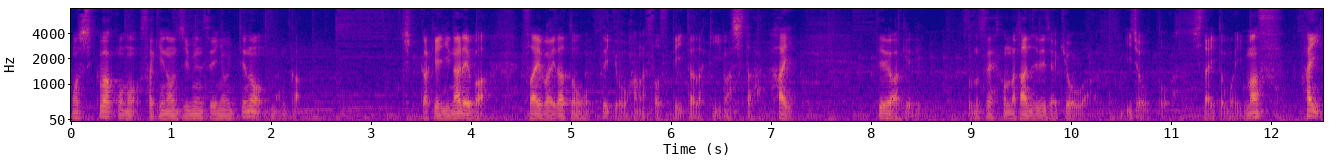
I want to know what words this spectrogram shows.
もしくはこの先の自分性においてのなんかきっかけになれば幸いだと思って今日お話しさせていただきました。はい。というわけでそうですねこんな感じでじゃあ今日は以上としたいと思いますはい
